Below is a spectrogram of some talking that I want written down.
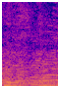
Thank you.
